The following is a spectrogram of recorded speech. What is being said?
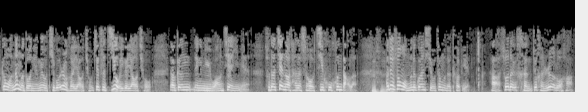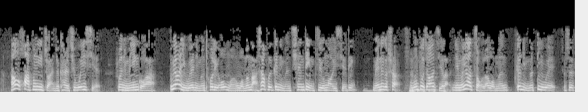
跟我那么多年没有提过任何要求，这次只有一个要求，要跟那个女王见一面。说他见到他的时候几乎昏倒了。他就说我们的关系有这么的特别，好说的很就很热络哈。然后话锋一转，就开始去威胁，说你们英国啊。不要以为你们脱离欧盟，我们马上会跟你们签订自由贸易协定，没那个事儿，我们不着急了。你们要走了，我们跟你们的地位就是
